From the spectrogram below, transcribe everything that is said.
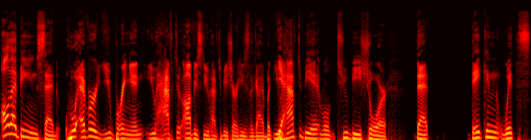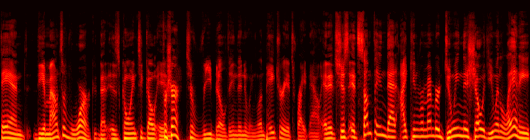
All that being said, whoever you bring in, you have to obviously you have to be sure he's the guy, but you Yeah. have to be able to be sure that they can withstand the amount of work that is going to go in For sure. to rebuilding the New England Patriots right now. And it's just it's something that I can remember doing this show with you and Lanny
